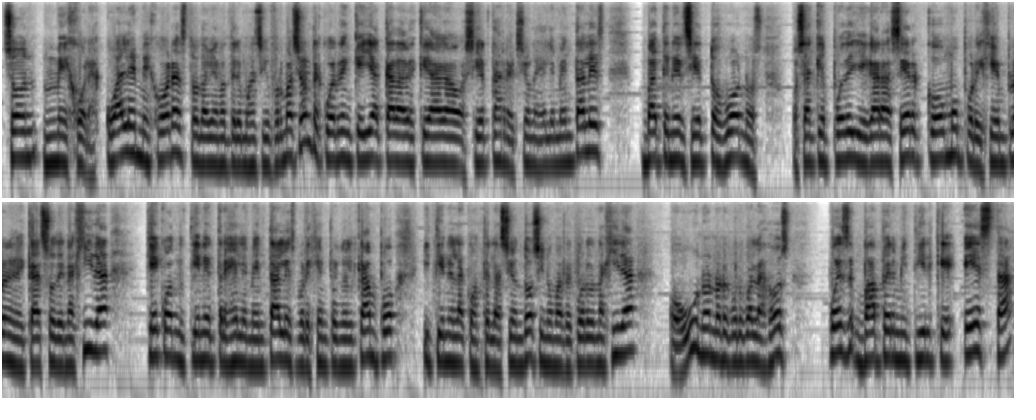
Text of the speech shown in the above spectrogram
son mejoras. ¿Cuáles mejoras? Todavía no tenemos esa información. Recuerden que ella cada vez que haga ciertas reacciones elementales va a tener ciertos bonos. O sea que puede llegar a ser como por ejemplo en el caso de Najida, que cuando tiene tres elementales, por ejemplo en el campo, y tiene la constelación 2, si no me recuerdo Najida, o uno, no recuerdo cuál las dos, pues va a permitir que esta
